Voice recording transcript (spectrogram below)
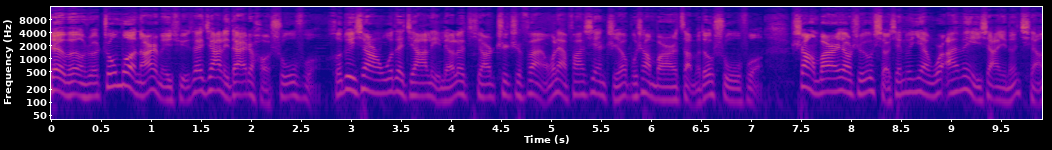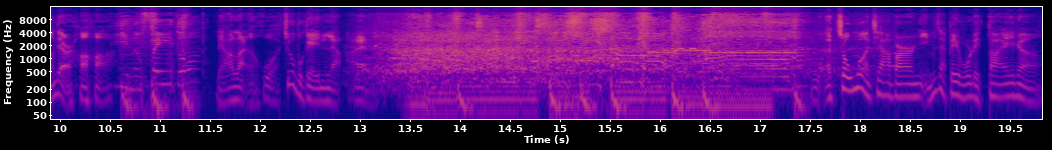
这位朋友说，周末哪儿也没去，在家里待着好舒服，和对象窝在家里聊聊天、吃吃饭。我俩发现，只要不上班，怎么都舒服。上班要是有小仙炖燕窝安慰一下，也能强点哈哈。俩懒货就不给你俩哎。我周末加班，你们在被窝里待着。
